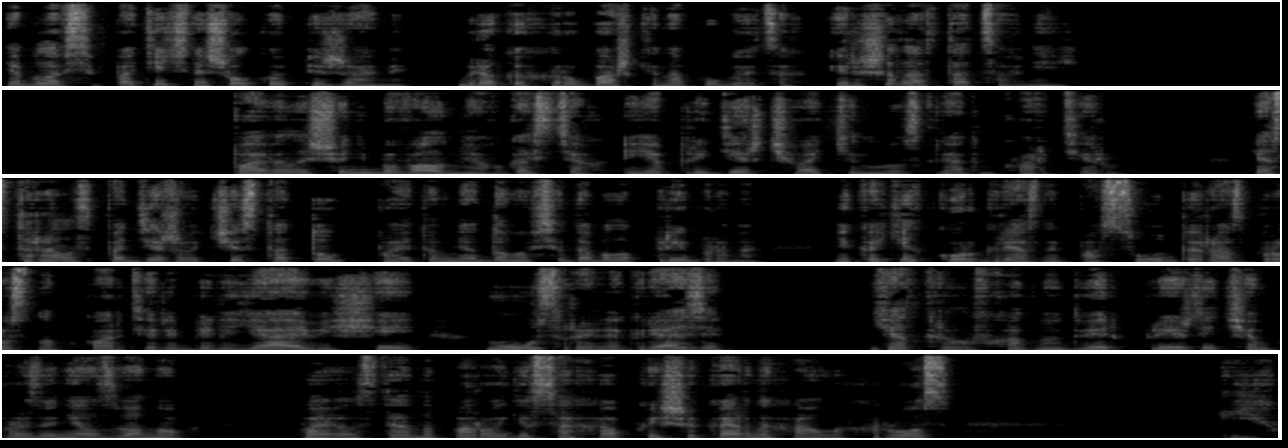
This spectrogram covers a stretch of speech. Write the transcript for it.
Я была в симпатичной шелковой пижаме, брюках и рубашке на пуговицах и решила остаться в ней. Павел еще не бывал у меня в гостях, и я придирчиво кинула взглядом квартиру. Я старалась поддерживать чистоту, поэтому у меня дома всегда было прибрано. Никаких гор грязной посуды, разбросанного по квартире белья и вещей, мусора или грязи. Я открыла входную дверь, прежде чем прозвенел звонок. Павел стоял на пороге с охапкой шикарных алых роз. Их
